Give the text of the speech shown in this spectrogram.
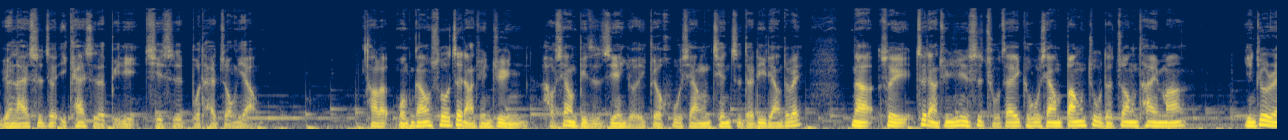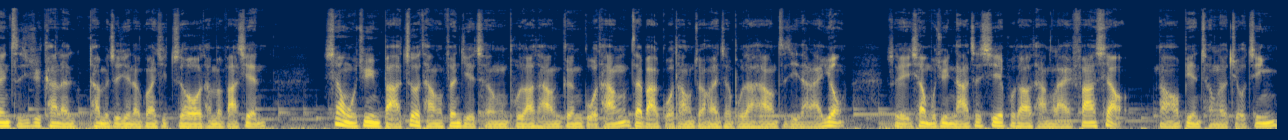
原来是这一开始的比例其实不太重要。好了，我们刚刚说这两群菌好像彼此之间有一个互相牵制的力量，对不对？那所以这两群菌是处在一个互相帮助的状态吗？研究人员仔细去看了他们之间的关系之后，他们发现酵母菌把蔗糖分解成葡萄糖跟果糖，再把果糖转换成葡萄糖自己拿来用，所以酵母菌拿这些葡萄糖来发酵。然后变成了酒精。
